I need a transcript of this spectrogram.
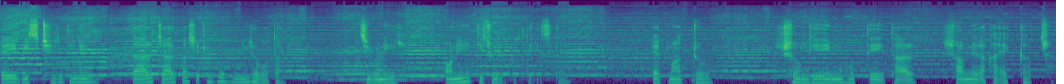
এই বৃষ্টির দিনে তার চারপাশে কেবল নীরবতা। জীবনের অনেক কিছুই বদলে গেছে তার। একমাত্র সঙ্গে এই মুহূর্তে তার সামনে রাখা এক কাপ চা।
